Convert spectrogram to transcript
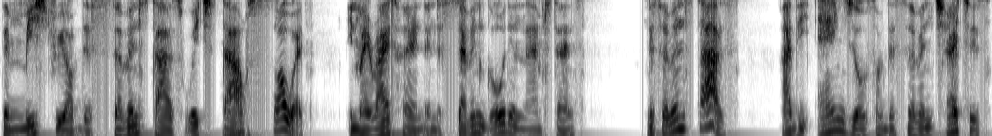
The mystery of the seven stars which thou sawest in my right hand, and the seven golden lampstands. The seven stars are the angels of the seven churches,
